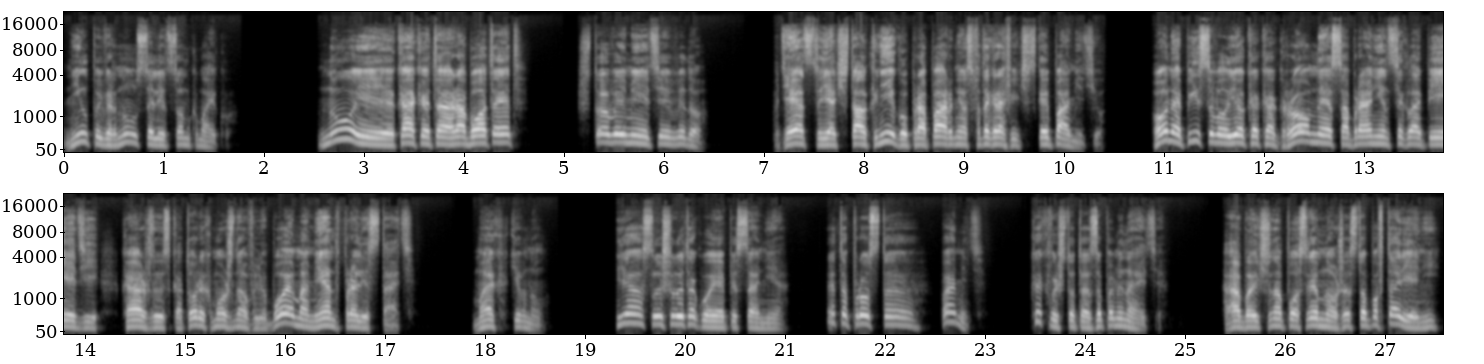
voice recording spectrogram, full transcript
Нил повернулся лицом к Майку. Ну и как это работает? Что вы имеете в виду? В детстве я читал книгу про парня с фотографической памятью. Он описывал ее как огромное собрание энциклопедий, каждую из которых можно в любой момент пролистать. Майк кивнул. Я слышал и такое описание. Это просто память. Как вы что-то запоминаете? Обычно после множества повторений.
